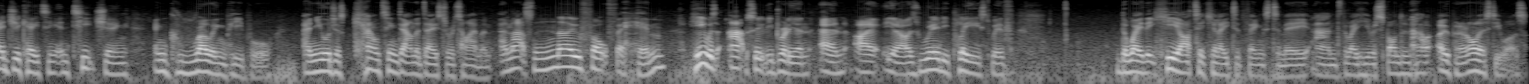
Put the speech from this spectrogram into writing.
educating and teaching and growing people. And you're just counting down the days to retirement. And that's no fault for him. He was absolutely brilliant. And I, you know, I was really pleased with the way that he articulated things to me and the way he responded and how open and honest he was.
